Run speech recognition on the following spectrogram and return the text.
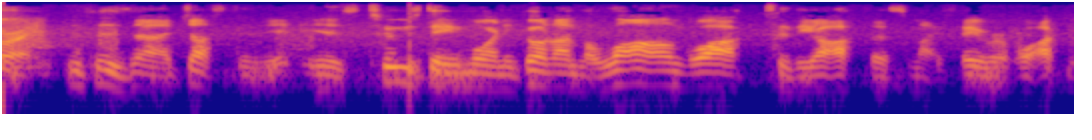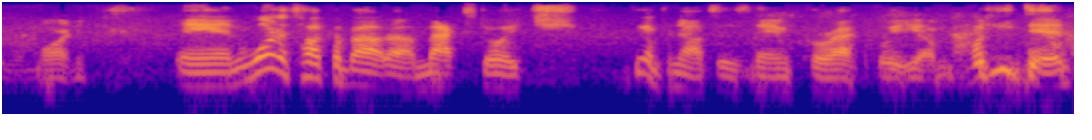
All right, this is uh, Justin. It is Tuesday morning, going on the long walk to the office, my favorite walk in the morning, and want to talk about uh, Max Deutsch. I think I pronounced his name correctly. Um, what he did,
